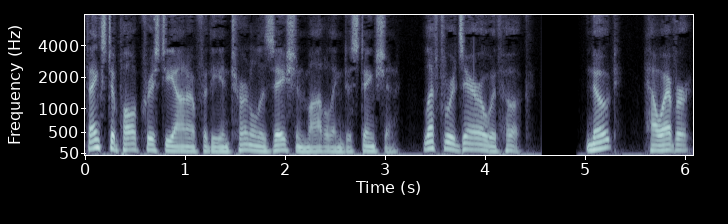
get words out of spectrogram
Thanks to Paul Christiano for the internalization modeling distinction, leftwards arrow with hook. Note, however,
